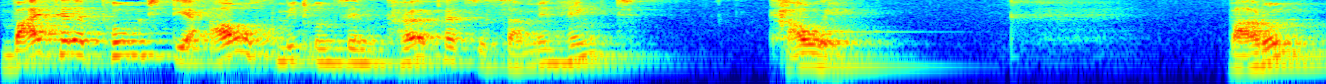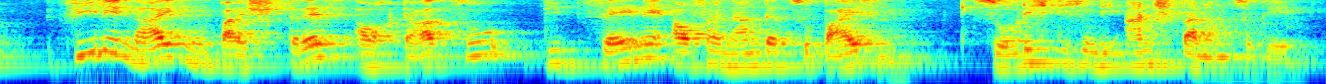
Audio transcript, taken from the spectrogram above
Ein weiterer Punkt, der auch mit unserem Körper zusammenhängt, kaue. Warum? Viele neigen bei Stress auch dazu, die Zähne aufeinander zu beißen, so richtig in die Anspannung zu gehen.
